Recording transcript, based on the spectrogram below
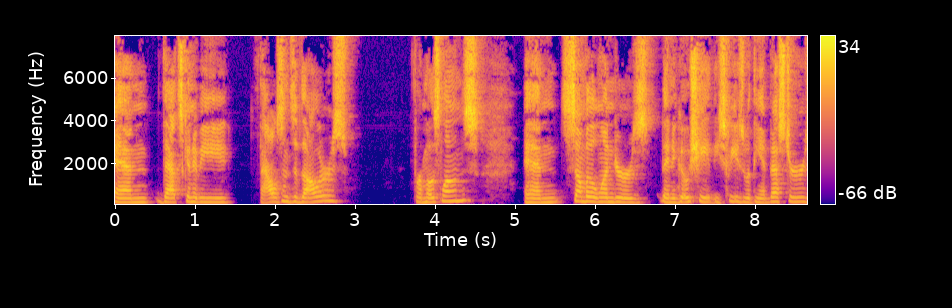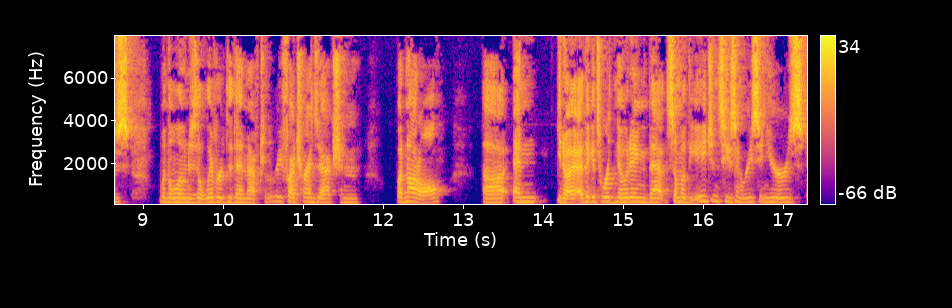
And that's going to be thousands of dollars for most loans. And some of the lenders, they negotiate these fees with the investors when the loan is delivered to them after the refi transaction, but not all. Uh, and, you know, I, I think it's worth noting that some of the agencies in recent years,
